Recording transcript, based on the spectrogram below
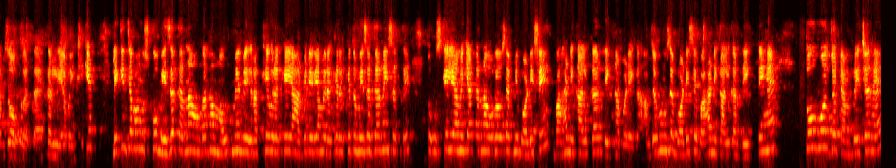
एब्जॉर्ब करता है, कर लिया भाई, ठीक है? लेकिन जब हम उसको मेजर करना होगा तो हम माउथ में रखे हुए रखे या हार्पिट एरिया में रखे रखे तो मेजर कर नहीं सकते। तो उसके लिए हमें क्या करना होगा? उसे अपनी बॉडी से बाहर निकाल कर देखना पड़ेगा। अब जब हम उसे बॉडी से बाहर निकाल कर देखते हैं तो वो जो टेम्परेचर है,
